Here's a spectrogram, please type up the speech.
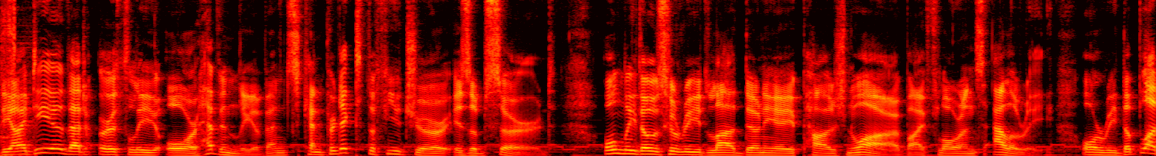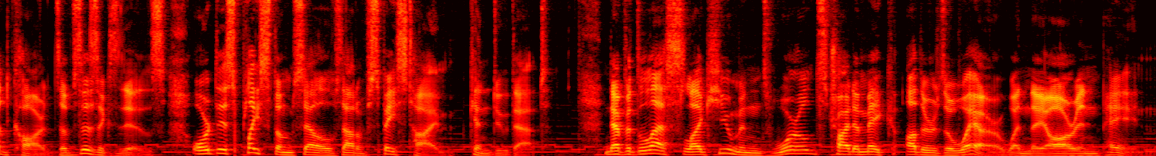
The idea that earthly or heavenly events can predict the future is absurd. Only those who read La Dernière Page Noire by Florence Allery, or read the blood cards of Ziz, or displace themselves out of space-time, can do that. Nevertheless, like humans, worlds try to make others aware when they are in pain.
